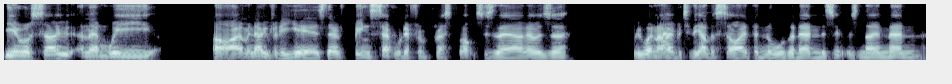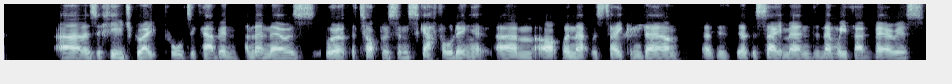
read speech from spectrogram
year or so, and then we oh, I mean, over the years, there have been several different press boxes there. There was a, we went over to the other side, the northern end, as it was known then. Uh, there's a huge, great Portakabin, and then there was we're at the top of some scaffolding um, when that was taken down at the, at the, same end. And then we've had various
